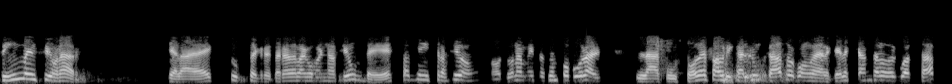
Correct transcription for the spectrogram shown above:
sin mencionar que la ex subsecretaria de la gobernación de esta administración, no de una administración popular, la acusó de fabricarle un caso con aquel escándalo del WhatsApp.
